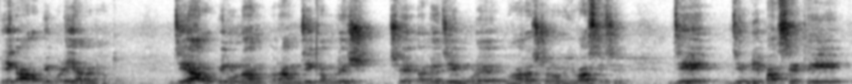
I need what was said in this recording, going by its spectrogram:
એક આરોપી મળી આવેલ હતો. જે આરોપીનું નામ રામજી કમલેશ છે અને જે મૂળે મહારાષ્ટ્રનો રહેવાસી છે. જે જેમની પાસેથી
